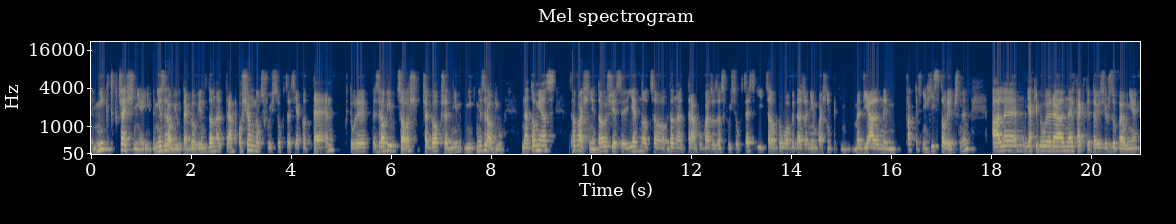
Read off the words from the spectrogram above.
nikt wcześniej nie zrobił tego, więc Donald Trump osiągnął swój sukces jako ten, który zrobił coś, czego przed nim nikt nie zrobił. Natomiast no właśnie, to już jest jedno, co Donald Trump uważa za swój sukces i co było wydarzeniem właśnie takim medialnym, faktycznie historycznym, ale jakie były realne efekty, to jest już zupełnie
